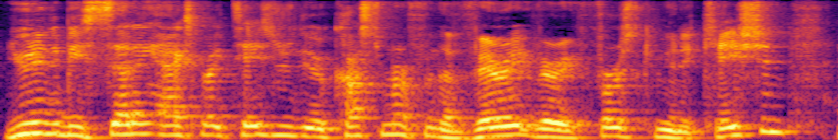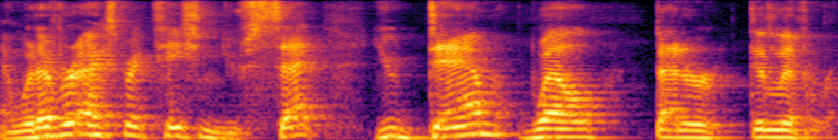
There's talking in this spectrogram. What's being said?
you need to be setting expectations with your customer from the very, very first communication. And whatever expectation you set, you damn well better deliver them.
